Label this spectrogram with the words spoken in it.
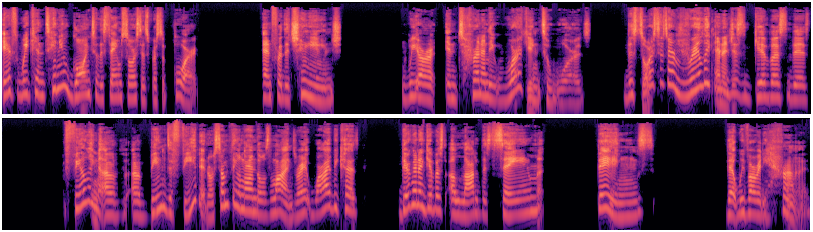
if we continue going to the same sources for support and for the change we are internally working towards, the sources are really going to just give us this feeling mm-hmm. of, of being defeated or something along those lines, right? Why? Because they're going to give us a lot of the same things that we've already had.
